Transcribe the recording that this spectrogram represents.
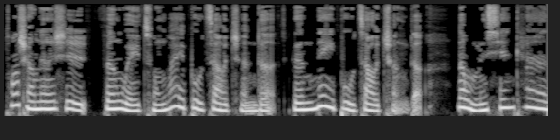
通常呢是分为从外部造成的跟内部造成的。那我们先看。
